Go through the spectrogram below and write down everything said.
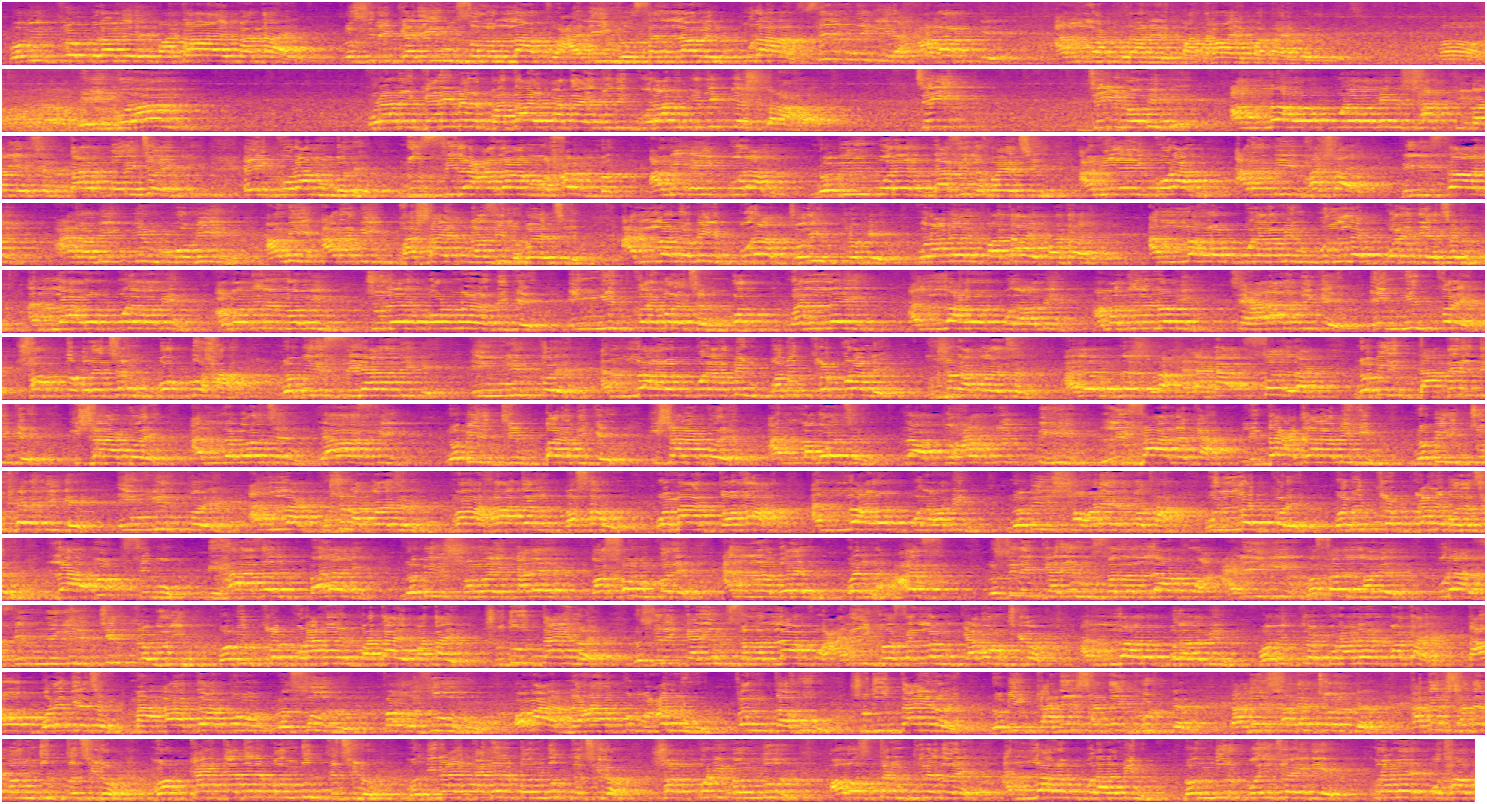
পবিত্র কোরআনের পাতায় পাতায় রসুল করিম আলাইহি ওয়াসাল্লামের পুরা জিন্দেগীর হালাতকে আল্লাহ কোরআনের পাতায় পাতায় বলে দিয়েছে এই কোরআন কোরআনে করিমের পাতায় পাতায় যদি কোরআনকে জিজ্ঞেস করা হয় যেই যেই নবীকে আল্লাহ রাব্বুল সাক্ষী বানিয়েছেন, তার পরিচয় কি? এই কোরআন বলে নুসিলা আলা মুহাম্মদ আমি এই কোরআন নবীর উপরে নাজিল হয়েছি। আমি এই কোরআন আরবি ভাষায়, বিলিসান আরবি কিম মুবিন আমি আরবি ভাষায় নাজিল হয়েছি। আল্লাহ নবীর পুরা চরিত্রকে কোরআনের পাতায় পাতায় আল্লাহ রাব্বুল আলামিন উল্লেখ করে দিয়েছেন আল্লাহ রাব্বুল আলামিন আমাদের নবী চুলের বর্ণনার দিকে ইঙ্গিত করে বলেছেন ওয়াল্লাই আল্লাহ রাব্বুল আলামিন আমাদের নবী চেহারার দিকে ইঙ্গিত করে শব্দ বলেছেন বদ্দোহা নবীর সিরার দিকে ইঙ্গিত করে আল্লাহ রাব্বুল আলামিন পবিত্র কোরআনে ঘোষণা করেছেন নাশরাহ লাকা নবীর দাঁতের দিকে ইশারা করে আল্লাহ বলেছেন নবীর জিহ্বার দিকে ইশারা করে আল্লাহ বলেছেন, লা তুহাররিক বিহি লিসানাকা বিহি। নবীর চোখের দিকে ইঙ্গিত করে আল্লাহ ঘোষণা করেছেন, মা হাদাল বাসার ওয়া মা আল্লাহ রাব্বুল আলামিন নবীর শহরের কথা উল্লেখ করে পবিত্র কোরআনে ইসমু বিহাদাল বালাদি নবীর সময়কালে কসম করে আল্লাহ বলেন, ওয়াল আজ রসুল করিম সাল্লাল্লাহু আলাইহি ওয়াসাল্লামের পুরা জিন্দেগির চিত্রগুলি পবিত্র ছিল, মক্কায় কাদের বন্ধুত্ব ছিল, মদিনায় কাদের বন্ধুত্ব ছিল, সবকটি বন্ধুর অবস্থান তুলে ধরে আল্লাহ রব্বুল আলমিন বন্ধুর পরিচয় দিয়ে কোরআনের কোথাও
